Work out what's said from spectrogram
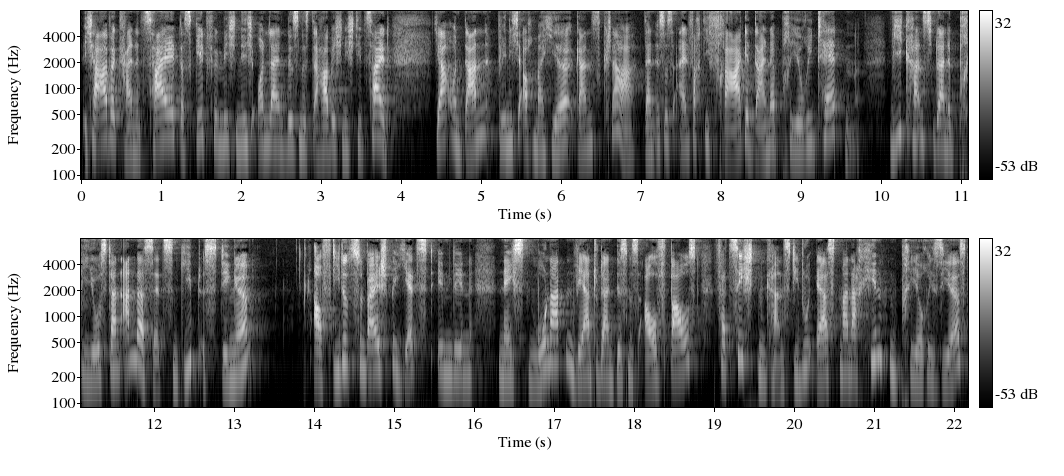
Ich habe keine Zeit, das geht für mich nicht, Online-Business, da habe ich nicht die Zeit. Ja, und dann bin ich auch mal hier ganz klar. Dann ist es einfach die Frage deiner Prioritäten. Wie kannst du deine Prios dann anders setzen? Gibt es Dinge, auf die du zum Beispiel jetzt in den nächsten Monaten, während du dein Business aufbaust, verzichten kannst, die du erstmal nach hinten priorisierst.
